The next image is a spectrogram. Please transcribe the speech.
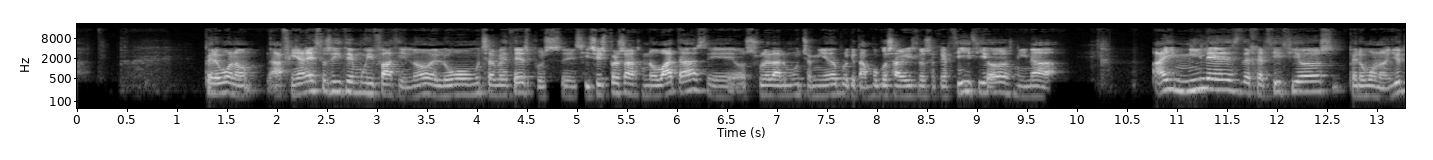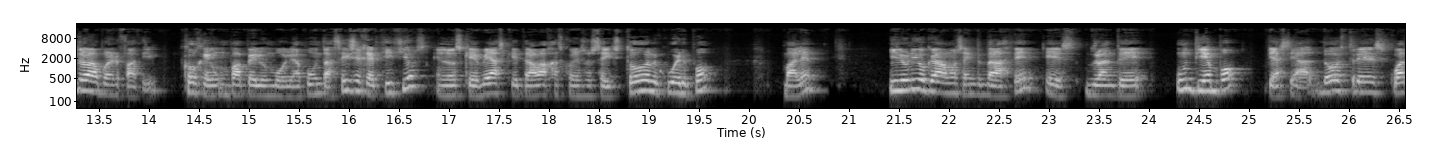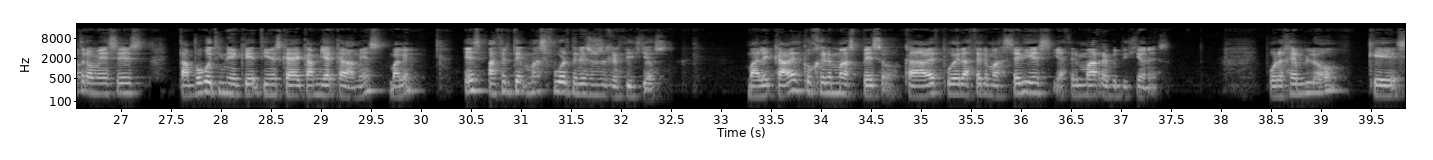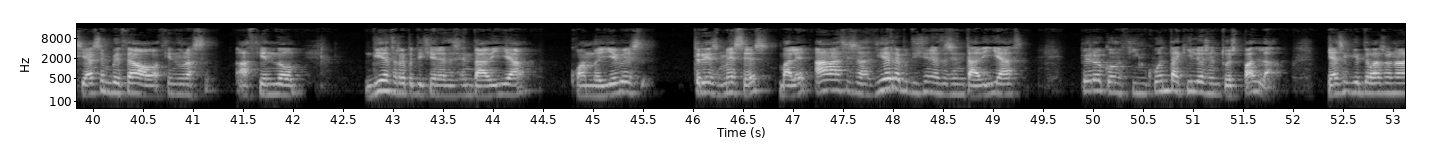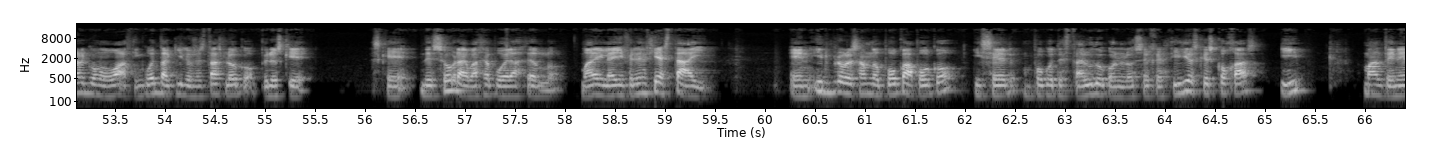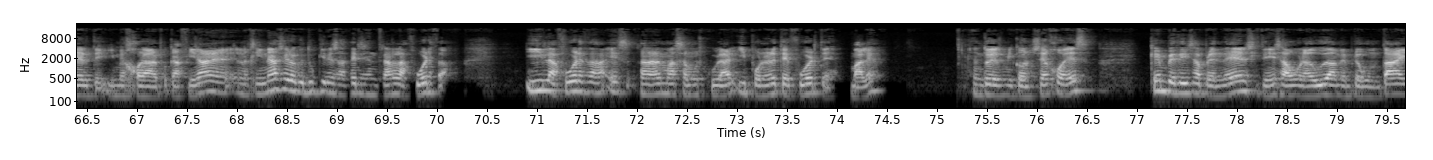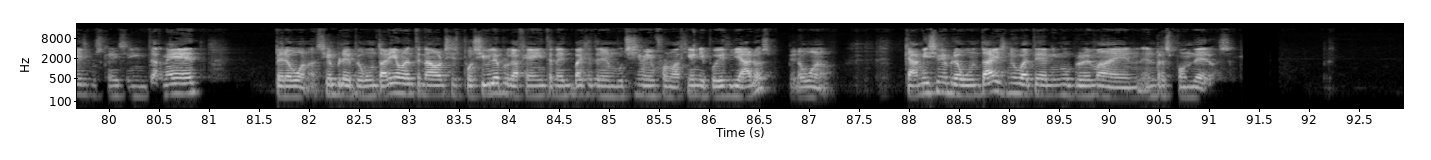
Pero bueno, al final esto se dice muy fácil, ¿no? Y luego muchas veces, pues eh, si sois personas novatas, eh, os suele dar mucho miedo porque tampoco sabéis los ejercicios ni nada. Hay miles de ejercicios, pero bueno, yo te lo voy a poner fácil. Coge un papel, un boli, apunta seis ejercicios en los que veas que trabajas con esos seis todo el cuerpo, ¿vale? Y lo único que vamos a intentar hacer es durante un tiempo ya sea dos, tres, cuatro meses, tampoco tiene que, tienes que cambiar cada mes, ¿vale? Es hacerte más fuerte en esos ejercicios, ¿vale? Cada vez coger más peso, cada vez poder hacer más series y hacer más repeticiones. Por ejemplo, que si has empezado haciendo, unas, haciendo 10 repeticiones de sentadilla, cuando lleves 3 meses, ¿vale? Hagas esas 10 repeticiones de sentadillas, pero con 50 kilos en tu espalda. Ya sé que te va a sonar como, va, 50 kilos, estás loco, pero es que, es que de sobra vas a poder hacerlo, ¿vale? Y la diferencia está ahí, en ir progresando poco a poco y ser un poco testarudo con los ejercicios que escojas y mantenerte y mejorar, porque al final en el gimnasio lo que tú quieres hacer es entrenar la fuerza. Y la fuerza es ganar masa muscular y ponerte fuerte, ¿vale? Entonces mi consejo es que empecéis a aprender, si tenéis alguna duda me preguntáis, buscáis en internet, pero bueno, siempre preguntaría a un entrenador si es posible, porque al final en internet vais a tener muchísima información y podéis liaros. Pero bueno, que a mí si me preguntáis no voy a tener ningún problema en, responderos.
